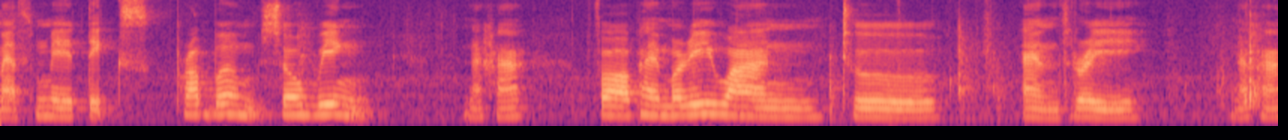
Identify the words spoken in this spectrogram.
Mathematics Problem Solving นะคะ for primary 1 2 and 3 นะคะ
